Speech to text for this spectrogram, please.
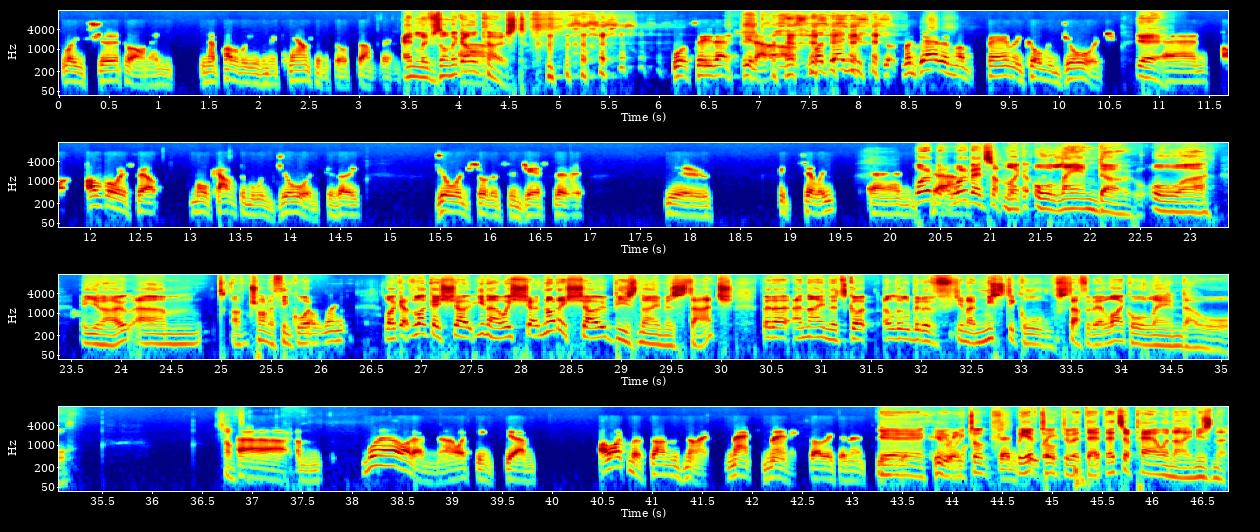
sleeve shirt on and, you know, probably is an accountant or something. And lives on the Gold Uh, Coast. Well, see, that's, you know, uh, my dad used to, my dad and my family call me George. yeah. And I- I've always felt more comfortable with George because I think George sort of suggests that you're a bit silly. And What about um, what about something like Orlando or uh, you know? Um, I'm trying to think what Orlando? like a, like a show, you know, a show, not a showbiz name as such, but a, a name that's got a little bit of you know mystical stuff about, it, like Orlando or something. Um, well, I don't know. I think um, I like my son's name, Max Mannix. I reckon that's yeah, yeah, we talked. We have talked about that. That's a power name, isn't it?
